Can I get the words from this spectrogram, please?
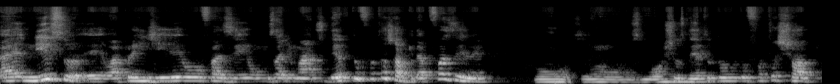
Aí nisso eu aprendi a fazer uns animados dentro do Photoshop, que dá para fazer, né? Uns, uns motions dentro do, do Photoshop.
